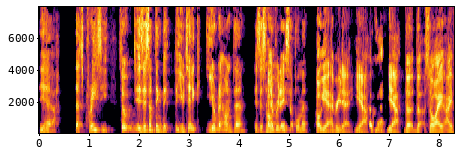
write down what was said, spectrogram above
Yeah, that's crazy. So, is this something that, that you take year round? Then is this an oh, everyday supplement? Oh yeah, every day. Yeah, okay. yeah. The the so I I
